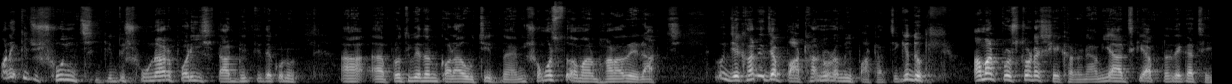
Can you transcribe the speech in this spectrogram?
অনেক কিছু শুনছি। কিন্তু শোনার পরই তার ভিত্তিতে কোনো প্রতিবেদন করা উচিত নয়। আমি সমস্ত আমার ভাড়ারে রাখছি। এবং যেখানে যা পাঠানোর আমি পাঠাচ্ছি। কিন্তু আমার প্রশ্নটা সে কারণে। আমি আজকে আপনাদের কাছে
